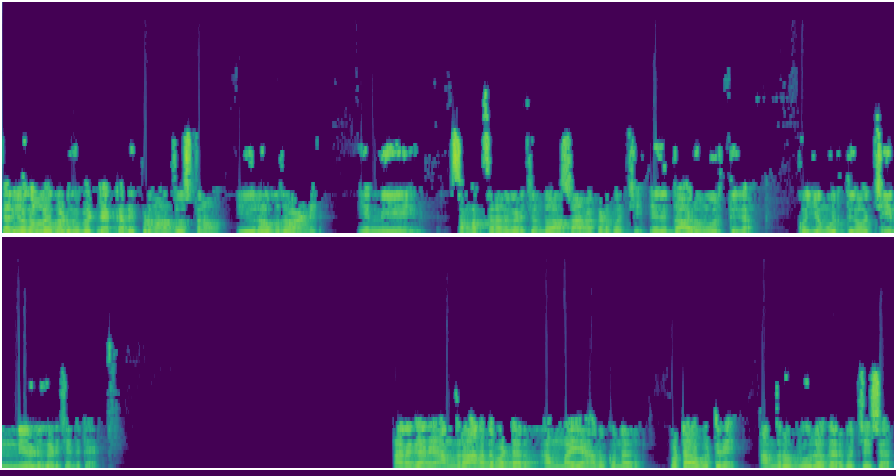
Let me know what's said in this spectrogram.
కలియుగంలోకి అడుగు పెట్టాక కదా ఇప్పుడు మనం చూస్తున్నాం. ఈ లోపు చూడండి. ఎన్ని సంవత్సరాలు గడిచిందో ఆ స్వామి అక్కడికి వచ్చి ఏది దారుమూర్తిగా కొయ్యమూర్తిగా వచ్చి ఇన్నేళ్ళు గడిచిందిట అనగానే అందరూ ఆనందపడ్డారు. అమ్మయ్య అనుకున్నారు. పుట్టాహుట్టిని అందరూ భూలోకానికి వచ్చేశారు.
